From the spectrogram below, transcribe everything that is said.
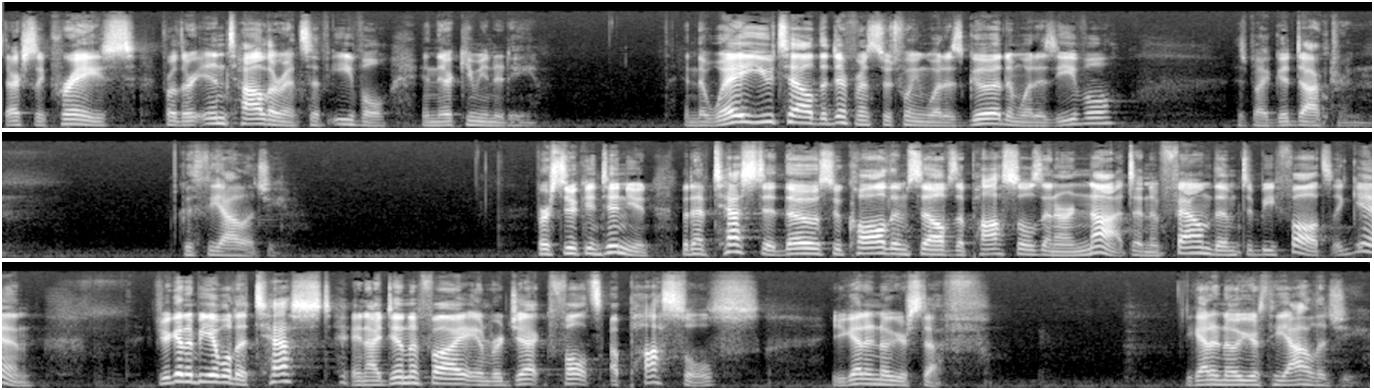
They're actually praised for their intolerance of evil in their community. And the way you tell the difference between what is good and what is evil is by good doctrine, good theology. Verse 2 continued, but have tested those who call themselves apostles and are not, and have found them to be false. Again, if you're going to be able to test and identify and reject false apostles, you got to know your stuff. You got to know your theology.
